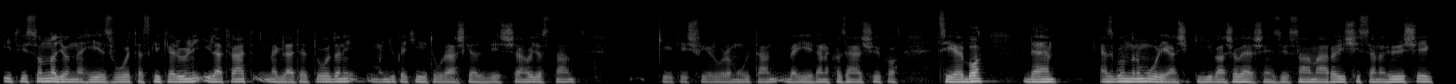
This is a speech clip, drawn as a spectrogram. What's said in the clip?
itt viszont nagyon nehéz volt ezt kikerülni, illetve hát meg lehetett oldani mondjuk egy 7 órás kezdéssel, hogy aztán két és fél óra múltán beérjenek az elsők a célba, de ez gondolom óriási kihívás a versenyző számára is, hiszen a hőség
